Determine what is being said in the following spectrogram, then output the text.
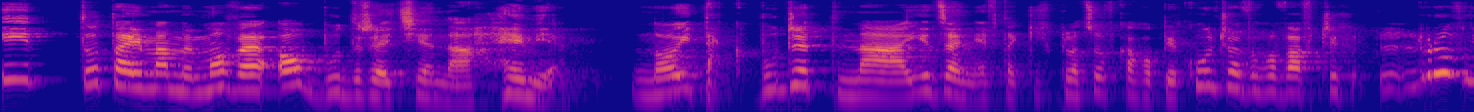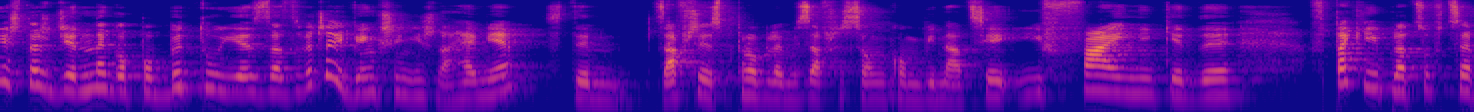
I tutaj mamy mowę o budżecie na chemię. No i tak, budżet na jedzenie w takich placówkach opiekuńczo-wychowawczych, również też dziennego pobytu jest zazwyczaj większy niż na chemię. Z tym zawsze jest problem i zawsze są kombinacje. I fajnie, kiedy w takiej placówce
